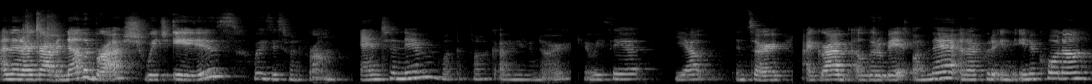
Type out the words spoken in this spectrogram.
And then I grab another brush, which is, where's this one from? Antonym, what the fuck? I don't even know. Can we see it? Yep. And so I grab a little bit on there and I put it in the inner corner.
